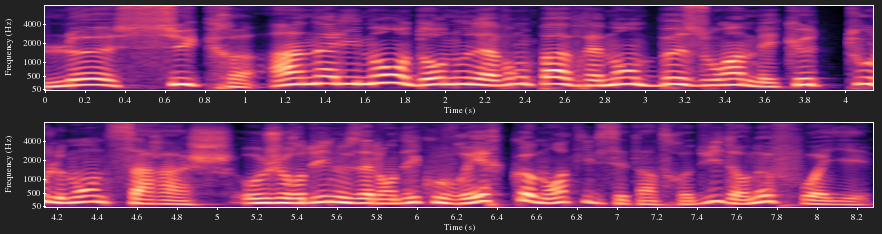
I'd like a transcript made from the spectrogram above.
Le sucre, un aliment dont nous n'avons pas vraiment besoin mais que tout le monde s'arrache. Aujourd'hui nous allons découvrir comment il s'est introduit dans nos foyers.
